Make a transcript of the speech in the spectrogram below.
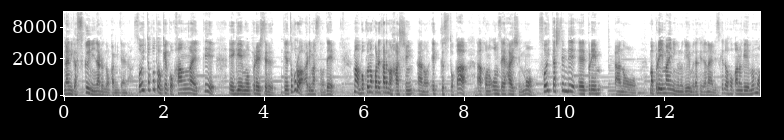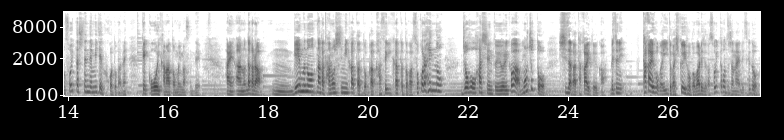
何か救いになるのかみたいな、そういったことを結構考えて、えゲームをプレイしてるっていうところはありますので、まあ僕のこれからの発信、あの、X とか、あこの音声配信も、そういった視点で、えプレイ、あの、まあプレイマイニングのゲームだけじゃないですけど、他のゲームもそういった視点で見ていくことがね、結構多いかなと思いますんで、はい、あの、だから、うん、ゲームのなんか楽しみ方とか稼ぎ方とか、そこら辺の、情報発信というよりかは、もうちょっと視座が高いというか、別に高い方がいいとか低い方が悪いとかそういったことじゃないですけど、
